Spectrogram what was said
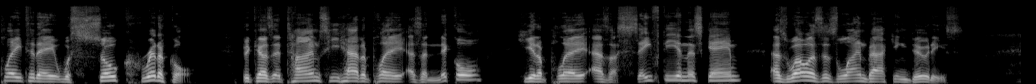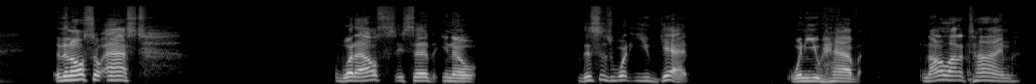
play today was so critical because at times he had to play as a nickel, he had to play as a safety in this game, as well as his linebacking duties. And then also asked, what else? He said, you know, this is what you get when you have not a lot of time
